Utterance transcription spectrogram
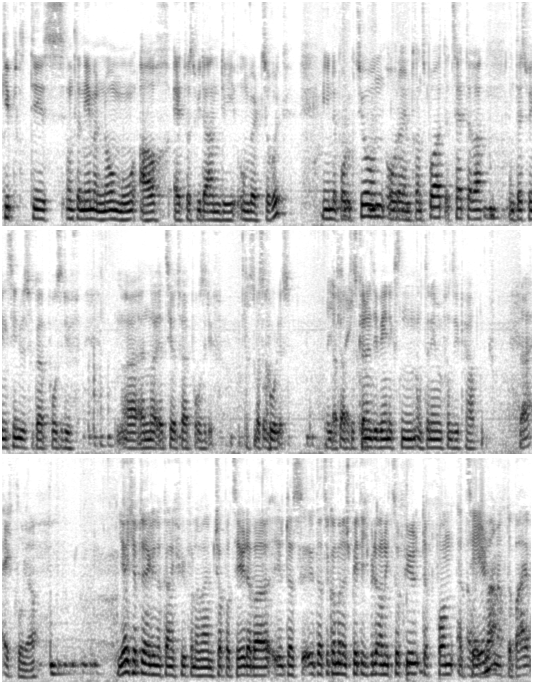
gibt das Unternehmen Nomu auch etwas wieder an die Umwelt zurück in der Produktion oder im Transport etc. Und deswegen sind wir sogar positiv, äh, CO2 positiv, Das ist was cool. ist. Ich glaube, das können die wenigsten Unternehmen von sich behaupten. Ja, echt cool, ja. Ja, ich habe dir eigentlich noch gar nicht viel von meinem Job erzählt, aber das, dazu kommen wir dann später. Ich will auch nicht so viel davon Aber ich erzählen. war noch dabei,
